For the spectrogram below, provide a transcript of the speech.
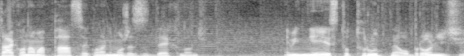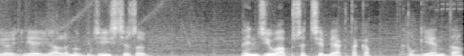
Tak, ona ma pasek, ona nie może zdechnąć. I nie jest to trudne obronić je- jej, ale no widzieliście, że pędziła przed ciebie jak taka pogięta.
